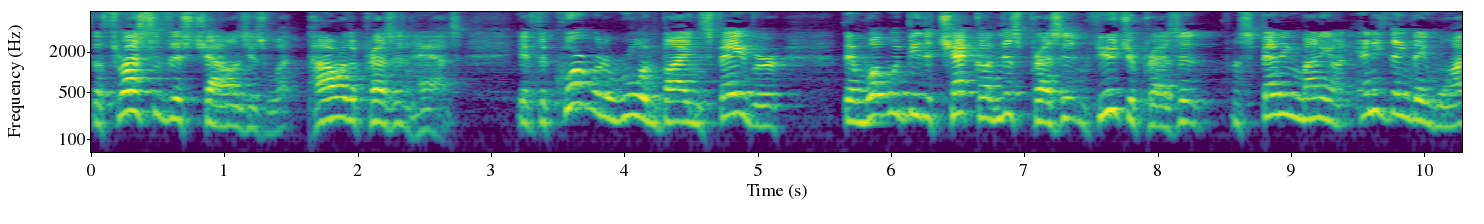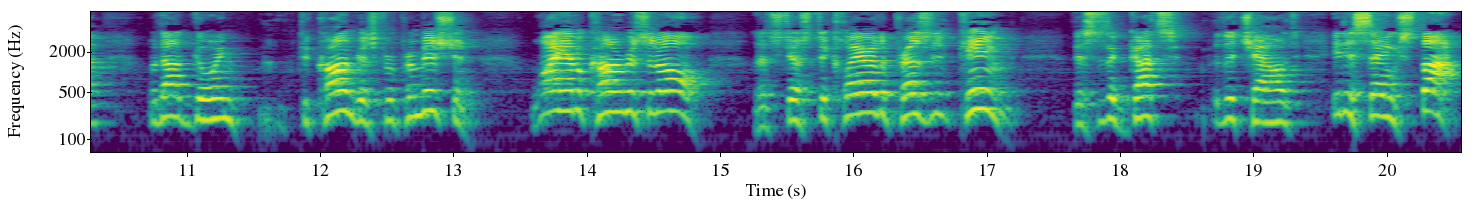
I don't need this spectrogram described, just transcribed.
The thrust of this challenge is what power the president has. If the court were to rule in Biden's favor, then what would be the check on this president and future president from spending money on anything they want without going to Congress for permission? Why have a Congress at all? Let's just declare the president king. This is the guts of the challenge. It is saying stop.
